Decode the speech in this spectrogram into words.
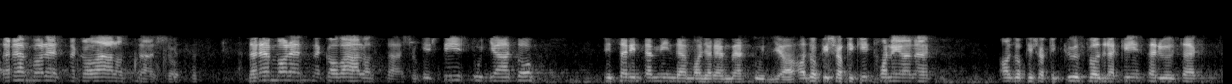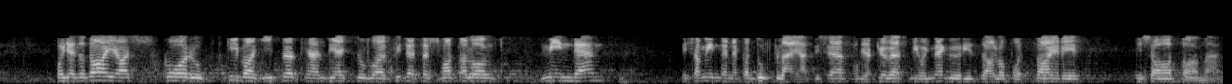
de nem ma lesznek a választások de nem ma lesznek a választások. És ti is tudjátok, és szerintem minden magyar ember tudja, azok is, akik itthon élnek, azok is, akik külföldre kényszerültek, hogy ez az aljas, korrupt, kivagyi, pökhendi egy szóval fizetes hatalom mindent, és a mindennek a dupláját is el fogja követni, hogy megőrizze a lopott szajrét és a hatalmát.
